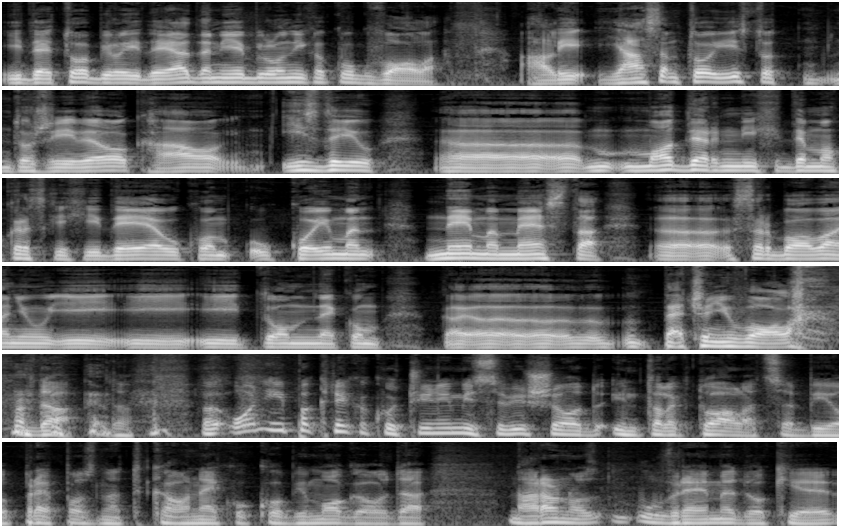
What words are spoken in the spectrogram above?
i da je to bila ideja da nije bilo nikakvog vola. Ali ja sam to isto doživeo kao izdaju uh, modernih demokratskih ideja u, kom, u kojima nema mesta uh, srbovanju i, i, i tom nekom uh, pečenju vola. da, da. On je ipak nekako, čini mi se, više od intelektualaca bio prepoznat kao neko ko bi mogao da naravno u vreme dok je e,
